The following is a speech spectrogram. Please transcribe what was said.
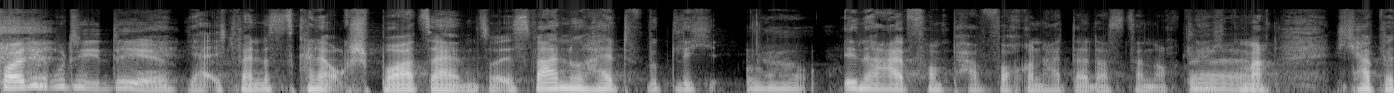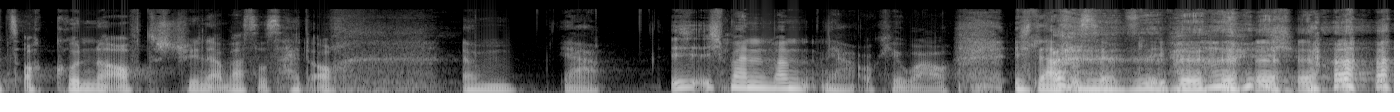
voll die gute Idee. Ja, ich meine, das kann ja auch Sport sein. So, es war nur halt wirklich Ja. innerhalb von ein paar Wochen hat er das dann auch gleich Ja, gemacht. Ich habe jetzt auch Gründe aufzustehen, aber es ist halt auch, ähm, ja. Ich, ich meine, man, ja, okay, wow. Ich lasse es jetzt lieber.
